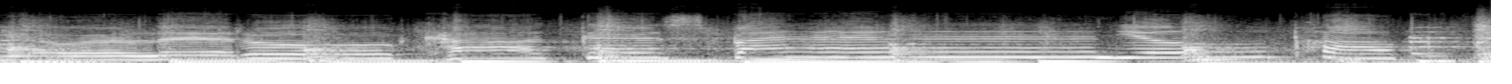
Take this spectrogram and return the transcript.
Your little cocker spaniel pup.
